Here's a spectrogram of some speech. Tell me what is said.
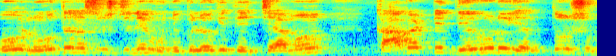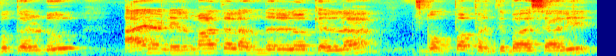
ఓ నూతన సృష్టిని ఉనికిలోకి తెచ్చాము. కాబట్టి దేవుడు ఎంతో శుభకరుడు. ఆయన నిర్మాతలందరిలోకెల్లా గొప్ప ప్రతిభాశాలి.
